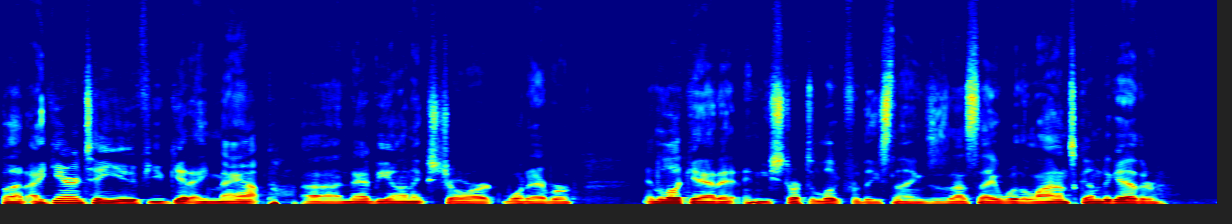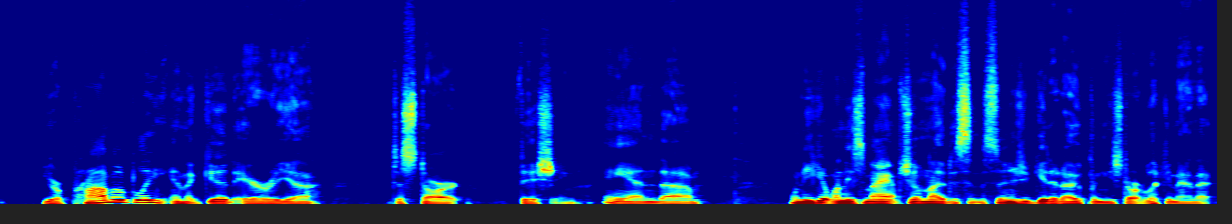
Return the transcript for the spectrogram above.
But I guarantee you, if you get a map, uh, Navionics chart, whatever, and look at it, and you start to look for these things, as I say, where the lines come together, you're probably in a good area to start fishing. And uh, when you get one of these maps, you'll notice, and as soon as you get it open, you start looking at it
